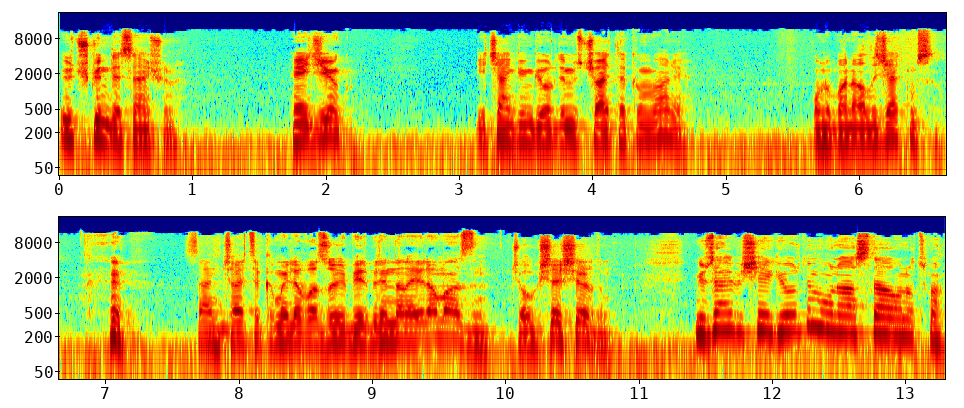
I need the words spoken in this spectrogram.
Üç gün desen şunu. Hey Ciyunk. Geçen gün gördüğümüz çay takımı var ya. Onu bana alacak mısın? Sen çay takımıyla vazoyu birbirinden ayıramazdın. Çok şaşırdım. Güzel bir şey gördüm onu asla unutmam.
